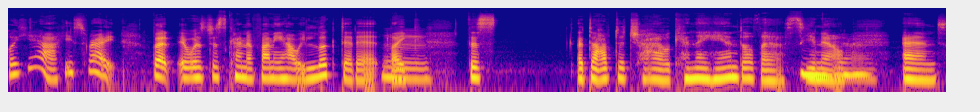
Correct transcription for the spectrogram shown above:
well, yeah, he's right. But it was just kind of funny how we looked at it like mm. this adopted child, can they handle this? You know? And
